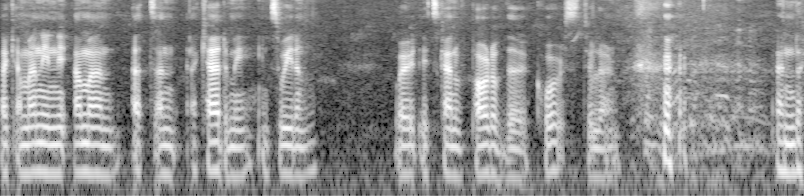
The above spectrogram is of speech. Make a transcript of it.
Like I'm, an I'm an, at an academy in Sweden where it's kind of part of the course to learn. and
